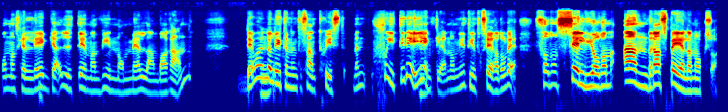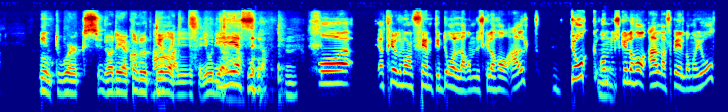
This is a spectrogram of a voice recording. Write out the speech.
Och man ska lägga ut det man vinner mellan varann. Det var ändå en Mm. liten intressant twist. Men skit i det egentligen om ni inte är intresserade av det. För de säljer de andra spelen också. Mintworks, det var det jag kollade upp Ah, direkt. det. Jo, det Yes. Mm. Och jag tror det var en 50 dollar om du skulle ha allt. Dock om Mm. du skulle ha alla spel de har gjort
